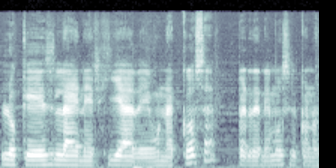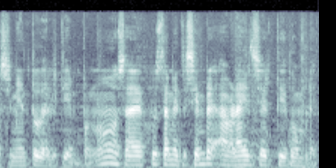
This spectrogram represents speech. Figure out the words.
lo que es la energía de una cosa, perderemos el conocimiento del tiempo, ¿no? O sea, justamente siempre habrá incertidumbre.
